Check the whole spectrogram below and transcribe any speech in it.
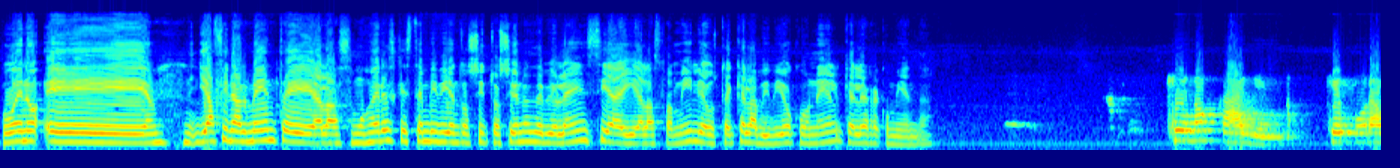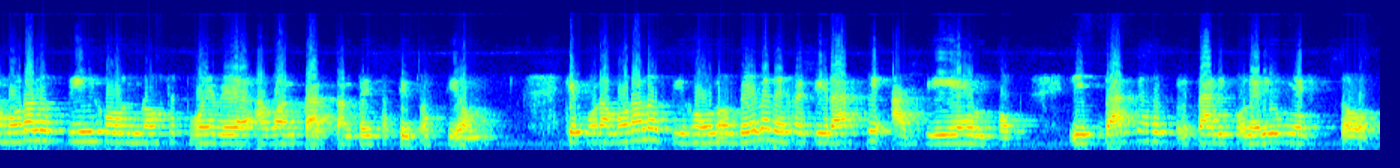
Bueno, eh, ya finalmente a las mujeres que estén viviendo situaciones de violencia y a las familias, usted que la vivió con él, ¿qué le recomienda? Que no callen, que por amor a los hijos no se puede aguantar tanta esa situación, que por amor a los hijos uno debe de retirarse a tiempo y darse a respetar y ponerle un stop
